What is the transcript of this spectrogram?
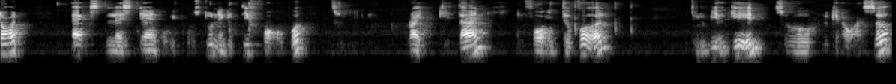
dot x less than or equals to negative 4 over 3. Right, okay, done. And for interval, it will be again, so look at our answer,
